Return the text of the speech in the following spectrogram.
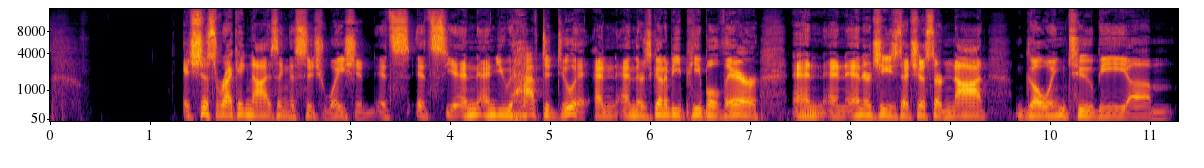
it's just recognizing the situation. It's it's and and you have to do it. And and there's going to be people there and and energies that just are not going to be um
